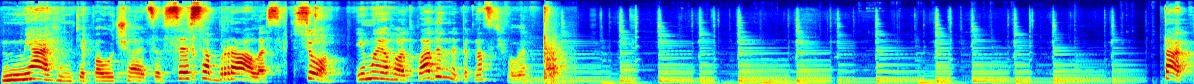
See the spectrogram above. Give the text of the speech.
Мягеньке получается, все собралось. Все, і ми його відкладаємо на 15 хвилин. Так,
